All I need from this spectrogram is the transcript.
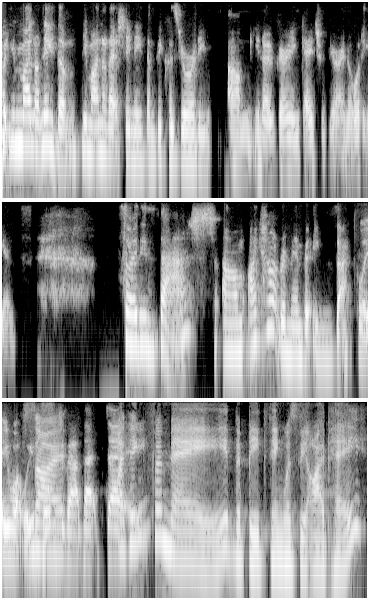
you might not need them. You might not actually need them because you're already, um, you know, very engaged with your own audience. So there's that. Um, I can't remember exactly what we so, talked about that day. I think for me, the big thing was the IP,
